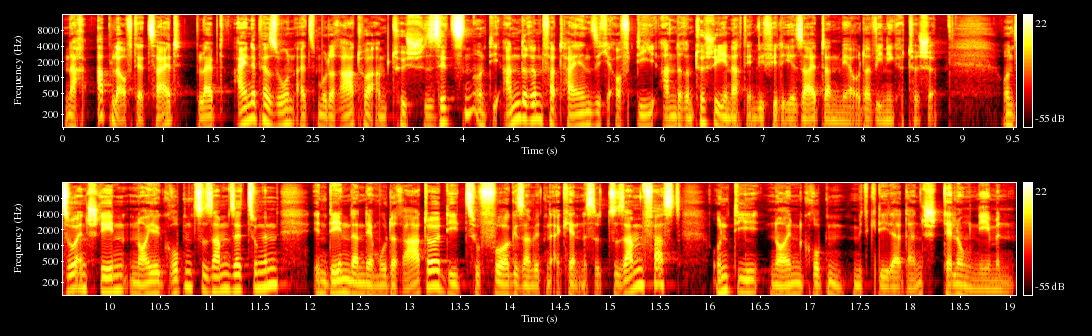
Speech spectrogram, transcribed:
Nach Ablauf der Zeit bleibt eine Person als Moderator am Tisch sitzen und die anderen verteilen sich auf die anderen Tische, je nachdem wie viele ihr seid, dann mehr oder weniger Tische. Und so entstehen neue Gruppenzusammensetzungen, in denen dann der Moderator die zuvor gesammelten Erkenntnisse zusammenfasst und die neuen Gruppenmitglieder dann Stellung nehmen.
